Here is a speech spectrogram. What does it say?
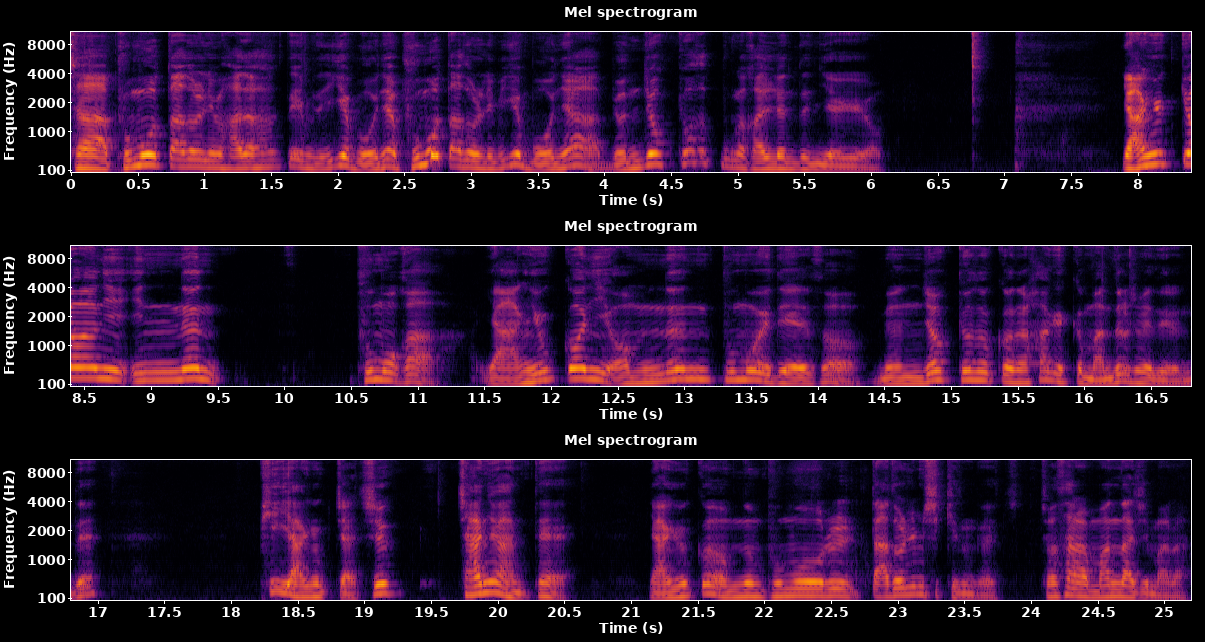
자, 부모 따돌림 하다 학대입니다. 이게 뭐냐? 부모 따돌림 이게 뭐냐? 면접 교섭분과 관련된 이야기예요. 양육권이 있는 부모가 양육권이 없는 부모에 대해서 면접 교섭권을 하게끔 만들어줘야 되는데 피양육자 즉 자녀한테 양육권 없는 부모를 따돌림 시키는 거예요. 저 사람 만나지 마라.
